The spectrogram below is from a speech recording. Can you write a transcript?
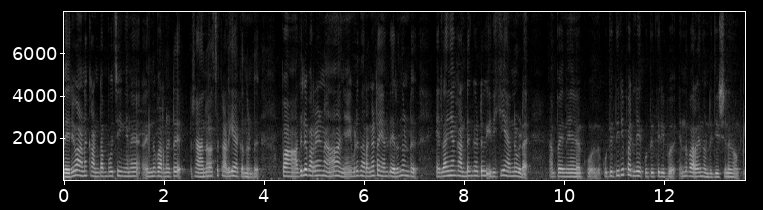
വരുവാണ് കണ്ടംപൂച്ച ഇങ്ങനെ എന്ന് പറഞ്ഞിട്ട് ഷാനവാസ് കളിയാക്കുന്നുണ്ട്. അപ്പോൾ അതിൽ പറയണ ആ ഞാൻ ഇവിടെ നിന്ന് ഇറങ്ങട്ടെ ഞാൻ തരുന്നുണ്ട്. എല്ലാം ഞാൻ കണ്ടും കേട്ടും ഇരിക്കുകയാണ് ഇവിടെ. പിന്നെ കുത്തിത്തിരിപ്പല്ലേ കുത്തിത്തിരിപ്പ് എന്ന് പറയുന്നുണ്ട് ജിഷിനെ നോക്കി.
